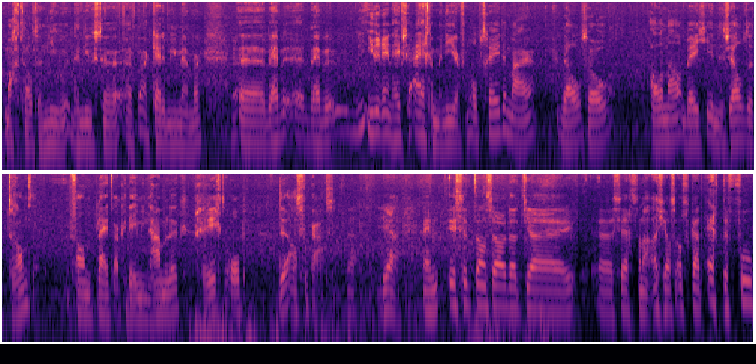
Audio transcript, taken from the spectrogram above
Machteld, de, nieuwe, de nieuwste Academy member. Ja. we hebben, we hebben iedereen Iedereen heeft zijn eigen manier van optreden, maar wel zo allemaal een beetje in dezelfde trant van pleitacademie, namelijk gericht op de advocaat. Ja, ja. en is het dan zo dat jij uh, zegt van nou, als je als advocaat echt de full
